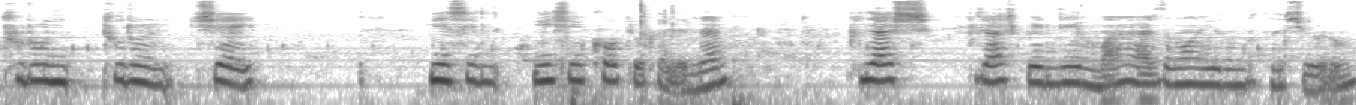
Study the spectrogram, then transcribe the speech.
turun turun şey yeşil yeşil kopya kalemim. Flash flash belleğim var. Her zaman yanımda taşıyorum.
